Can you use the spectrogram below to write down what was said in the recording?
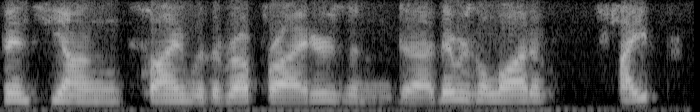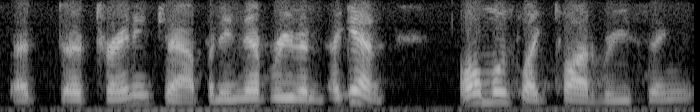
Vince Young signed with the Rough Riders, and uh, there was a lot of hype at uh, training camp. And he never even, again, almost like Todd Reesing,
